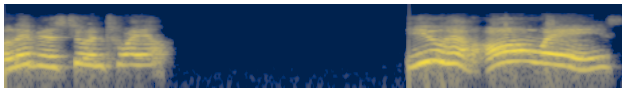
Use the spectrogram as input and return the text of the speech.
Philippians 2 and 12. You have always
